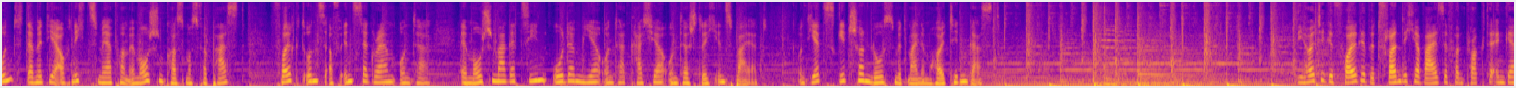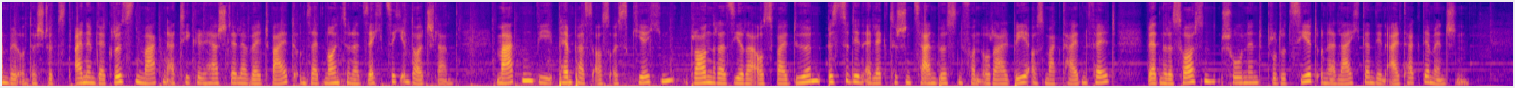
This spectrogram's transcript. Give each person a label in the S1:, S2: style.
S1: Und damit ihr auch nichts mehr vom Emotion Kosmos verpasst, folgt uns auf Instagram unter Emotion Magazin oder mir unter Kasia-inspired. Und jetzt geht's schon los mit meinem heutigen Gast. Die heutige Folge wird freundlicherweise von Procter Gamble unterstützt, einem der größten Markenartikelhersteller weltweit und seit 1960 in Deutschland. Marken wie Pampers aus Euskirchen, Braunrasierer aus Waldüren bis zu den elektrischen Zahnbürsten von Oral-B aus Marktheidenfeld werden ressourcenschonend produziert und erleichtern den Alltag der Menschen.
